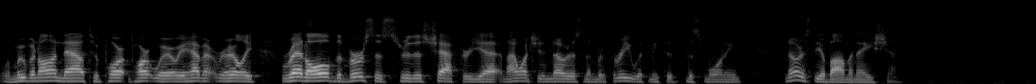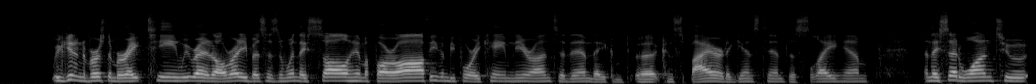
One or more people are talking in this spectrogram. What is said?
We're moving on now to part, part where we haven't really read all of the verses through this chapter yet. And I want you to notice number three with me to, this morning. Notice the abomination. We get into verse number 18. We read it already, but it says, And when they saw him afar off, even before he came near unto them, they uh, conspired against him to slay him. And they said one to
